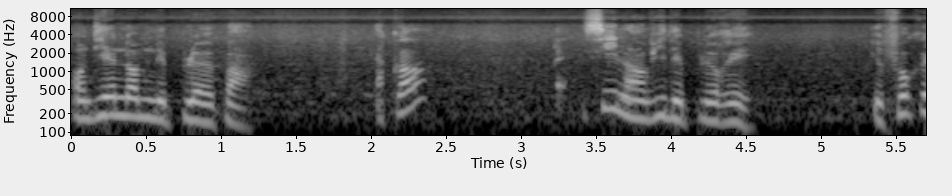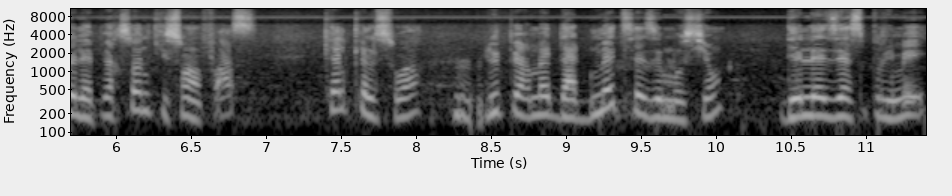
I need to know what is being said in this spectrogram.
on dit un homme ne pleure pas. D'accord? S'il a envie de pleurer, il faut que les personnes qui sont en face, quelles qu'elles soient, lui permettent d'admettre ses émotions, de les exprimer,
